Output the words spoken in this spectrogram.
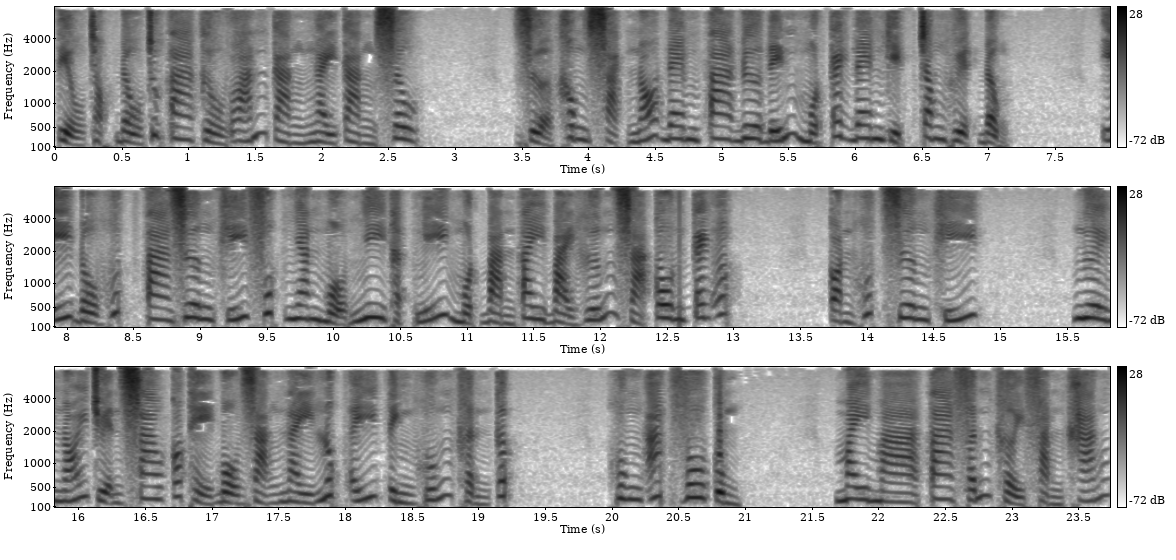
Tiểu chọc đầu chúng ta cừu oán càng ngày càng sâu. Rửa không sạch nó đem ta đưa đến một cách đen kịp trong huyệt động. Ý đồ hút ta dương khí phúc nhan mộ nhi thật nghĩ một bàn tay bài hướng giả tôn cái ấp. Còn hút dương khí. Ngươi nói chuyện sao có thể bộ dạng này lúc ấy tình huống khẩn cấp. Hung áp vô cùng. May mà ta phấn khởi phản kháng.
